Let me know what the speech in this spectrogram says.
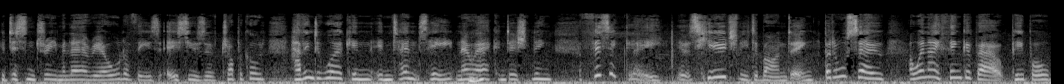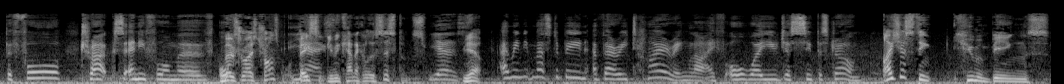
dysentery, malaria, all of these issues of tropical, having to work in intense heat, no mm-hmm. air conditioning. Physically, it was hugely demanding. But also, when I think about people before trucks, any form of Motorised transport, Yes. basically mechanical assistance. Yes. Yeah. I mean, it must have been a very tiring life, or were you just super strong? I just think human beings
